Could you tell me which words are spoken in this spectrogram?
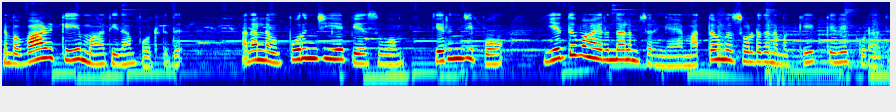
நம்ம வாழ்க்கையே மாற்றி தான் போட்டுடுது. அதனால் நம்ம புரிஞ்சியே பேசுவோம் தெரிஞ்சுப்போம். எதுவாக இருந்தாலும் சரிங்க. மற்றவங்க சொல்கிறத நம்ம கேட்கவே கூடாது.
